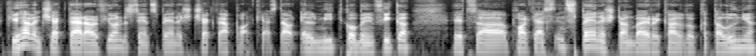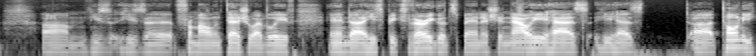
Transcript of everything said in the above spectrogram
If you haven't checked that out if you understand spanish check that podcast out el mitico benfica. It's a podcast in spanish done by ricardo catalunya. Um, he's he's uh, from alentejo i believe. And uh, he speaks very good spanish. And now he has he has uh, tony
